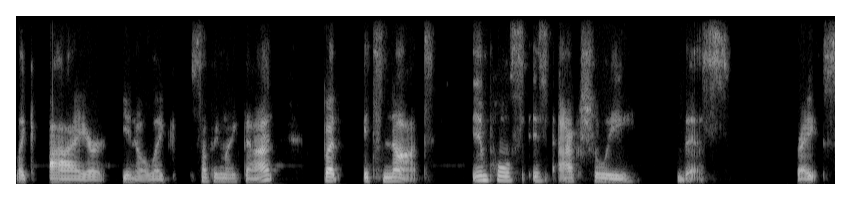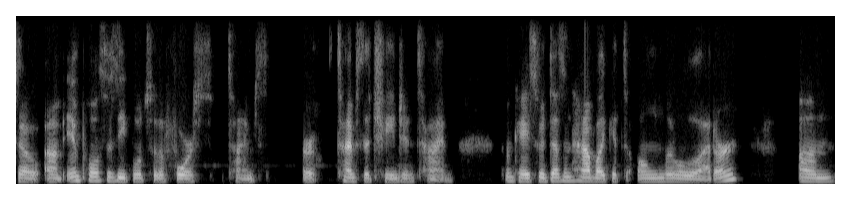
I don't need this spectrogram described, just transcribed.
like I or, you know, like something like that. But it's not. Impulse is actually this right? So um, impulse is equal to the force times or times the change in time. Okay, so it doesn't have like its own little letter, um,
